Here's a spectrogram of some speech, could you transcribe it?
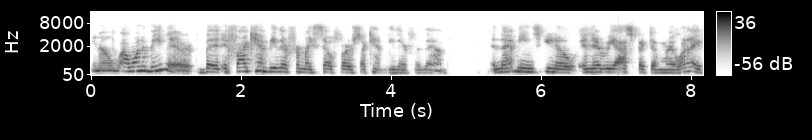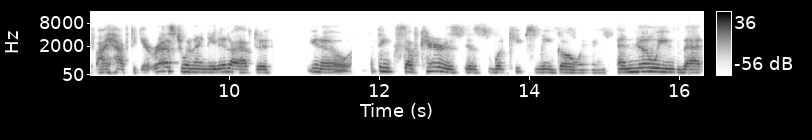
you know, I want to be there. But if I can't be there for myself first, I can't be there for them. And that means, you know, in every aspect of my life, I have to get rest when I need it. I have to, you know, I think self care is is what keeps me going, and knowing that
